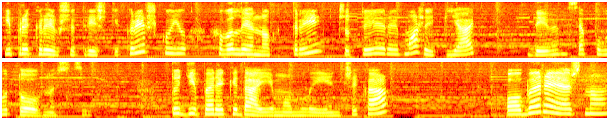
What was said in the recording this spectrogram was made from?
і, прикривши трішки кришкою, хвилинок 3-4, може й 5, дивимося по готовності. Тоді перекидаємо млинчика обережно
